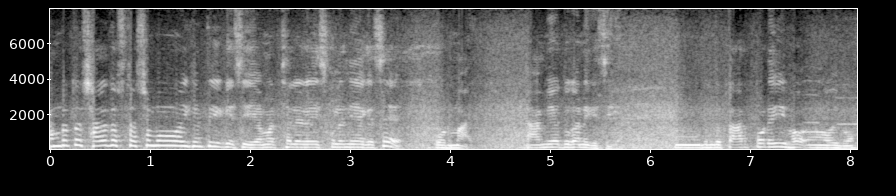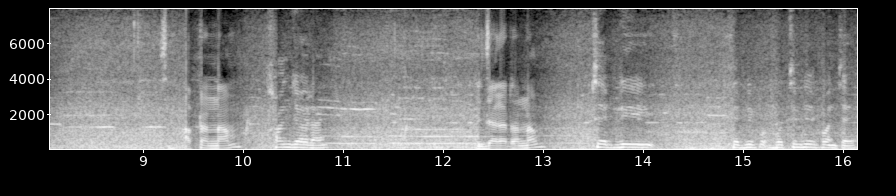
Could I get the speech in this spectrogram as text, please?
আমরা তো সাড়ে দশটার সময় ওইখান থেকে গেছি। আমার ছেলেরা স্কুলে নিয়ে গেছে ওর মায় আমিও দোকানে গেছি। কিন্তু তারপরেই হইব। আপনার নাম? সঞ্জয় রায়। জায়গাটার নাম? সেবরি সেবরি পশ্চিম পঞ্চায়েত।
